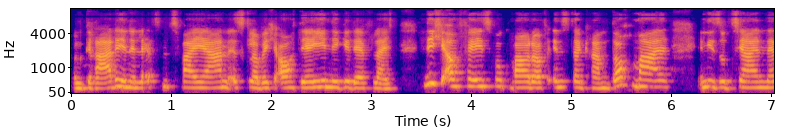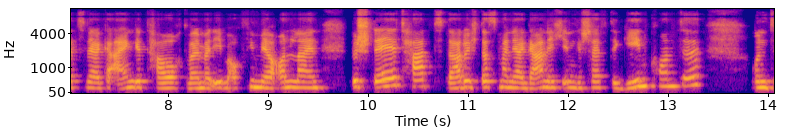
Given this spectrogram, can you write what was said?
Und gerade in den letzten zwei Jahren ist, glaube ich, auch derjenige, der vielleicht nicht auf Facebook war oder auf Instagram, doch mal in die sozialen Netzwerke eingetaucht, weil man eben auch viel mehr online bestellt hat, dadurch, dass man ja gar nicht in Geschäfte gehen konnte. Und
